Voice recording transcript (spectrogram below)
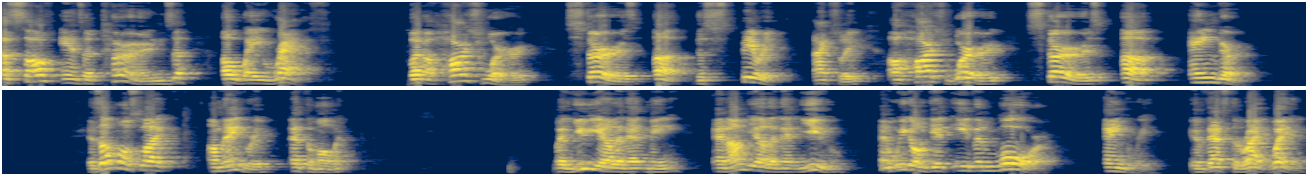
a soft answer turns away wrath, but a harsh word stirs up the spirit. Actually, a harsh word stirs up anger. It's almost like I'm angry at the moment, but you yelling at me and I'm yelling at you, and we're going to get even more angry if that's the right way.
